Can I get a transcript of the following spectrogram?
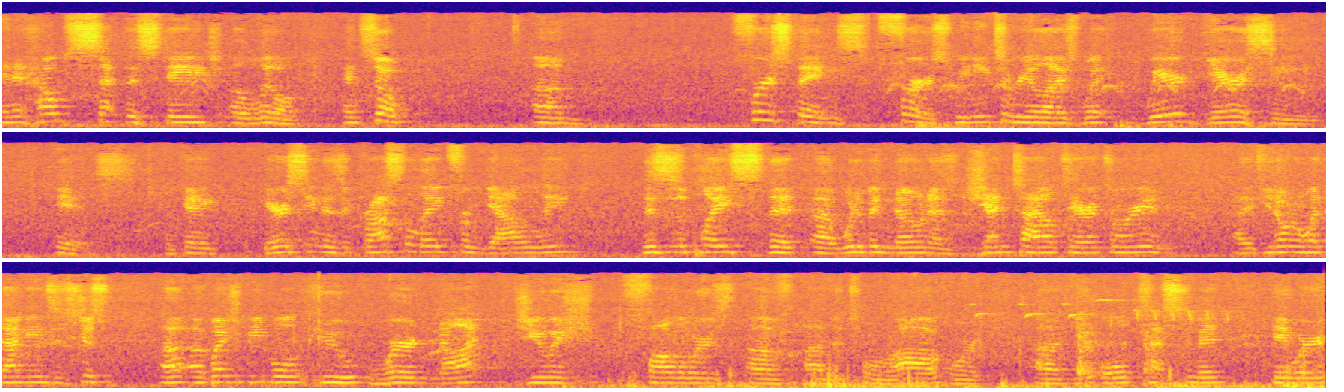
and it helps set the stage a little. And so, um, first things first, we need to realize what where Gerasene is. Okay, Gerasene is across the lake from Galilee. This is a place that uh, would have been known as Gentile territory, and uh, if you don't know what that means, it's just uh, a bunch of people who were not Jewish followers of uh, the Torah or uh, the Old Testament. They were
